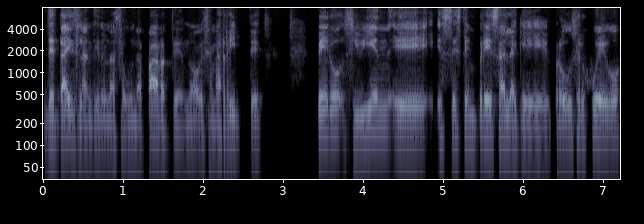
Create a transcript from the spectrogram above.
Island tiene una segunda parte, ¿no? Que se llama Ripted, pero si bien eh, es esta empresa la que produce el juego,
